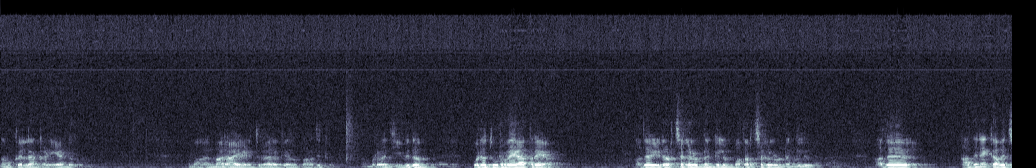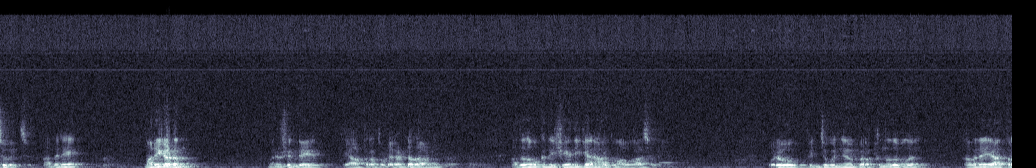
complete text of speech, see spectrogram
നമുക്കെല്ലാം കഴിയേണ്ടതുണ്ട്. മഹാന്മാരായ എഴുത്തുകാരൊക്കെ അത് പറഞ്ഞിട്ടുണ്ട്. നമ്മുടെ ജീവിതം ഒരു തുടർയാത്രയാണ്. അത് ഇടർച്ചകളുണ്ടെങ്കിലും പതർച്ചകളുണ്ടെങ്കിലും അത് അതിനെ കവച്ചു വെച്ച് അതിനെ മറികടന്ന് മനുഷ്യന്റെ യാത്ര തുടരേണ്ടതാണ്. അത് നമുക്ക് നിഷേധിക്കാൻ ആർക്കും അവകാശമില്ല. ഒരു പിഞ്ചു കുഞ്ഞ് പിറക്കുന്നത് മുതൽ അവനെ യാത്ര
